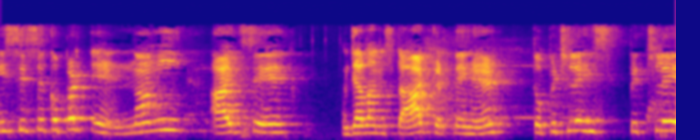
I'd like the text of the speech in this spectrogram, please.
इस हिस्से को पढ़ते हैं, नामी आज से जब हम स्टार्ट करते हैं तो पिछले पिछले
